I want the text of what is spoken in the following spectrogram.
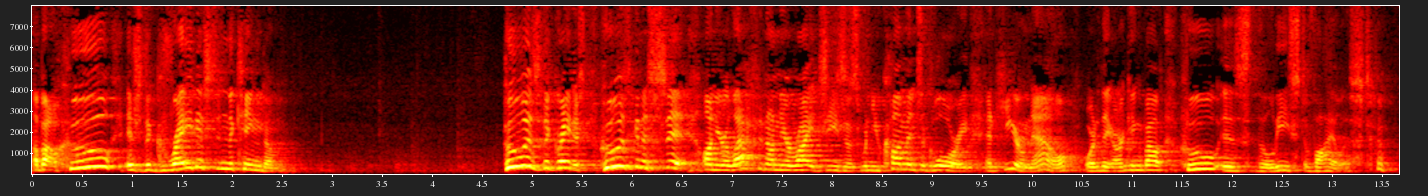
about who is the greatest in the kingdom. Who is the greatest? Who's going to sit on your left and on your right, Jesus, when you come into glory? And here now, what are they arguing about? Who is the least vilest?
